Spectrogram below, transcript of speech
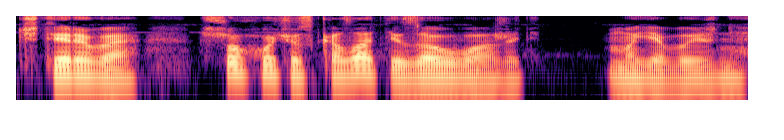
4В. Що хочу сказати і зауважити, моє ближнє.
